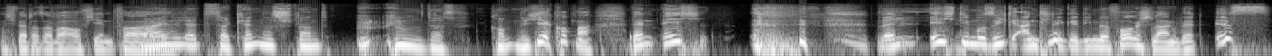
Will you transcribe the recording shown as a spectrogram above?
ich werde das aber auf jeden Fall. Mein letzter Kenntnisstand, das kommt nicht. Hier, guck mal. Wenn ich, wenn Die- ich die Musik anklicke, die mir vorgeschlagen wird, ist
